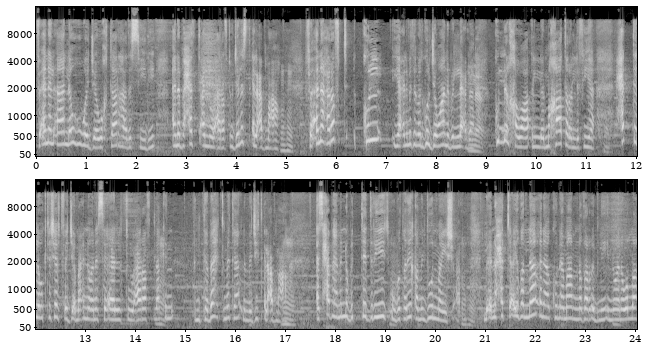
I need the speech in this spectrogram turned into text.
فأنا الآن لو هو جاء واختار هذا السيدي أنا بحثت عنه وعرفت وجلست ألعب معاه. فأنا عرفت كل يعني مثل ما تقول جوانب اللعبة نعم. كل الخوا... المخاطر اللي فيها. حتى لو اكتشفت فجأة مع إنه أنا سألت وعرفت لكن انتبهت متى؟ لما جيت ألعب معاه. أسحبها منه بالتدريج وبطريقة من دون ما يشعر. لأنه حتى أيضا لا أنا أكون أمام نظر ابني إنه أنا والله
